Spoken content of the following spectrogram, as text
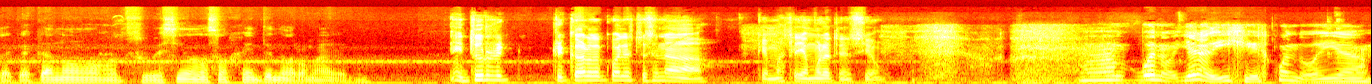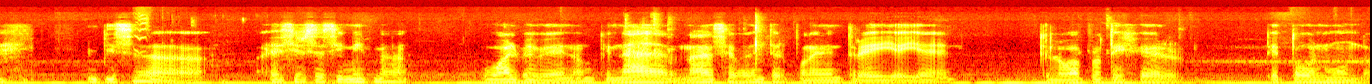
Ya que acá no, sus vecinos no son gente normal. ¿Y tú, Ricardo, cuál es tu escena que más te llamó la atención? Ah, bueno, ya la dije, es cuando ella empieza a decirse a sí misma o al bebé, ¿no? Que nada, nada se va a interponer entre ella y él, que lo va a proteger de todo el mundo.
